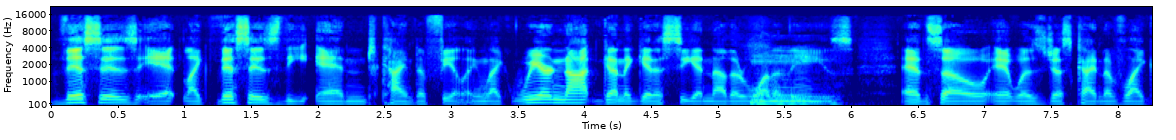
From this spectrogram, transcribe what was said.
this is it like this is the end kind of feeling. Like we're not gonna get to see another one of hmm. these. And so it was just kind of like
